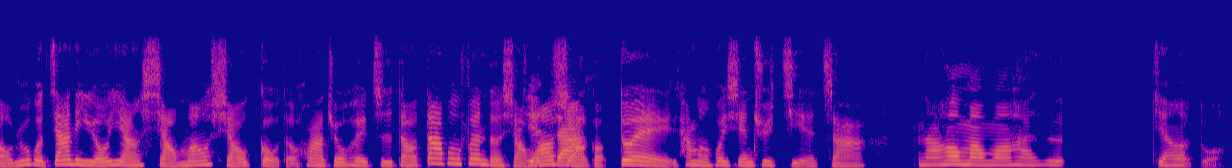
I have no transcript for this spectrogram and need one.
哦，如果家里有养小猫小狗的话，就会知道，大部分的小猫小狗，对他们会先去结扎，然后猫猫还是剪耳朵。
